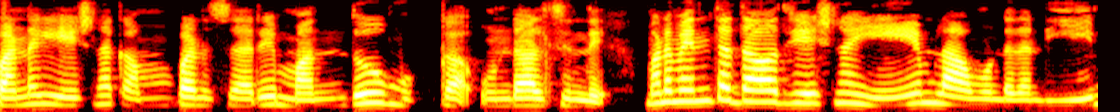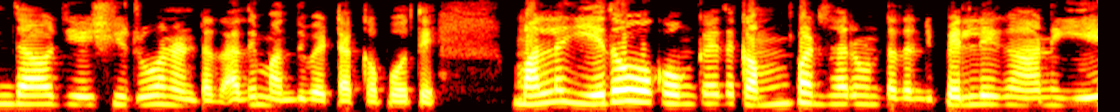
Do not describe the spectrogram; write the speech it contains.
పండుగ చేసినా కంపల్సరీ మందు ముక్క ఉండాల్సిందే. మనం ఎంత దావత్ చేసినా ఏం లాభం ఉండదండి. ఏం దావత్ చేసిర్రు అని అంటది. అది మందు పెట్టకపోతే. మళ్ళీ ఏదో ఒక వంక అయితే కంపల్సరీ ఉంటదండి. పెళ్ళి గాని ఏ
